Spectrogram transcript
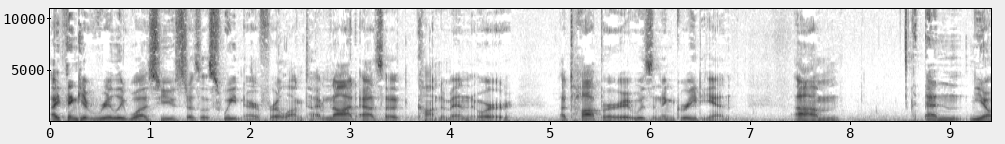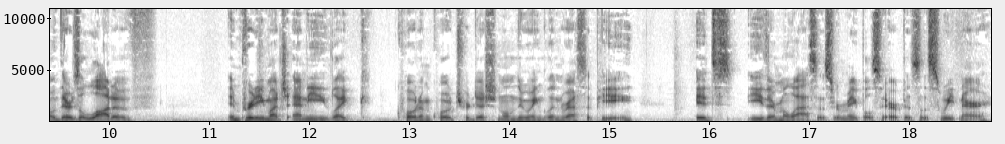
I think it really was used as a sweetener for a long time, not as a condiment or a topper. It was an ingredient. Um, and, you know, there's a lot of, in pretty much any, like, quote unquote traditional New England recipe, it's either molasses or maple syrup as a sweetener.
